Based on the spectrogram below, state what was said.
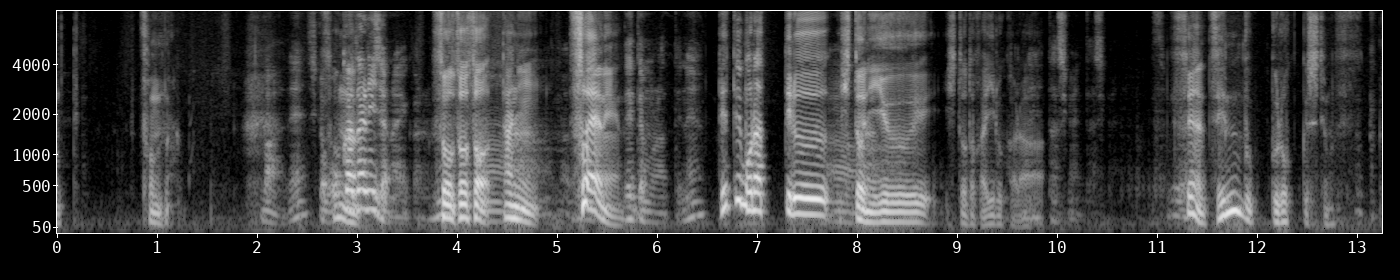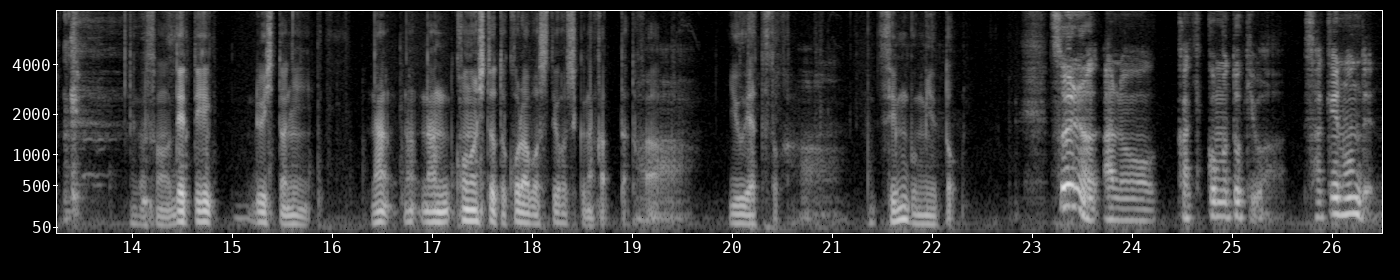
思って。そんな。まあね。しかも岡田にじゃないからね。そうそうそう谷まあそうやねん出てもらってね。出てもらってる人に言う人とかいるから、確かに確かに。そういうのは全部ブロックしてます。なんかその、出てる人に、な、な、なん、この人とコラボしてほしくなかったとか、あいうやつとか、全部ミュート。そういうの、あの、書き込むときは、酒飲んでんの？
